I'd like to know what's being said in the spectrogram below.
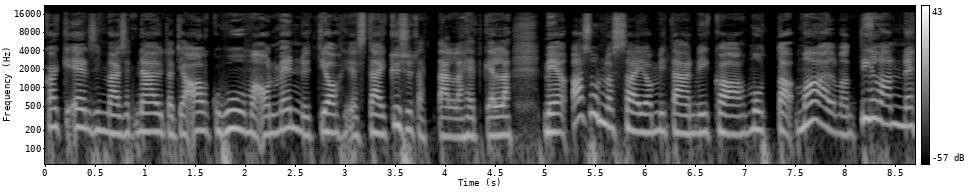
kaikki ensimmäiset näytöt ja alkuhuuma on mennyt jo, ja sitä ei kysytä tällä hetkellä. Meidän asunnossa ei ole mitään vikaa, mutta maailman tilanne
